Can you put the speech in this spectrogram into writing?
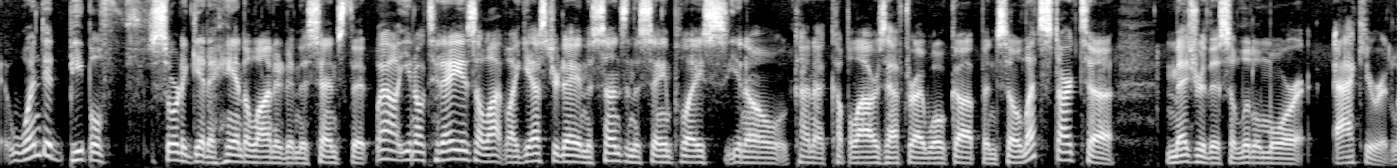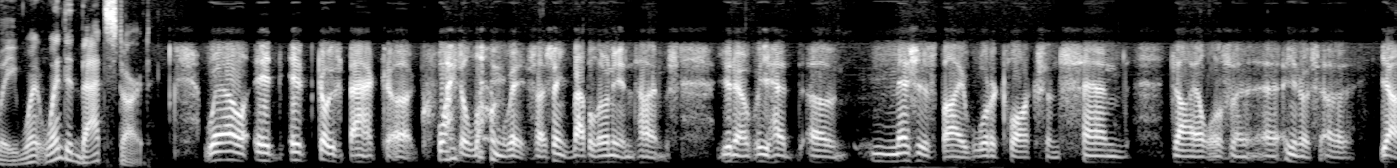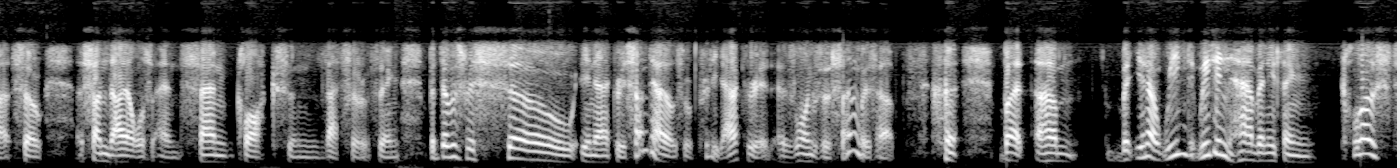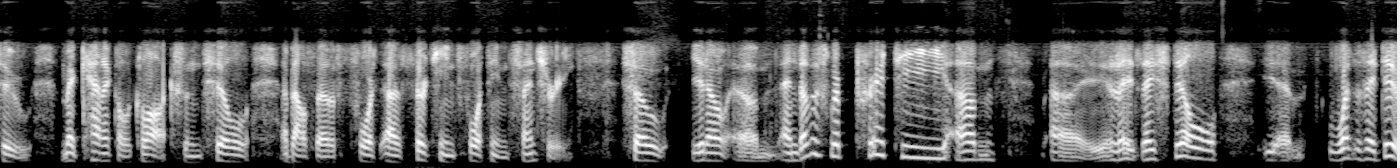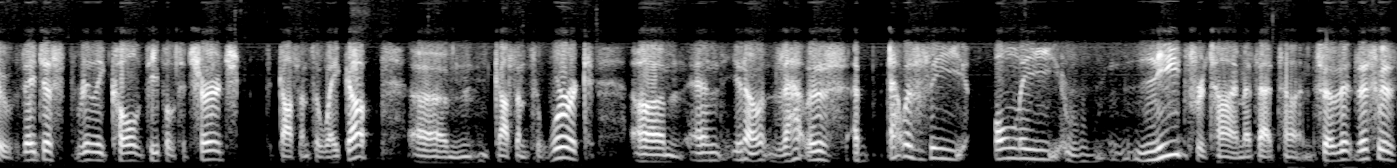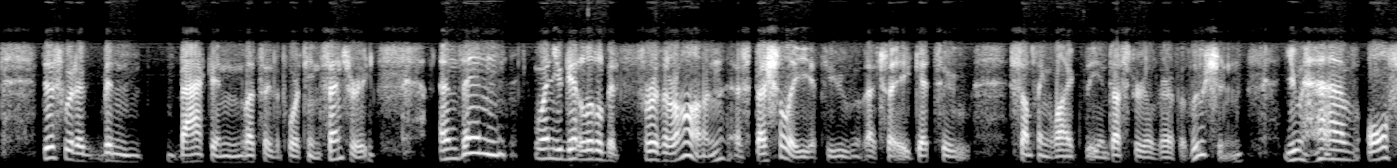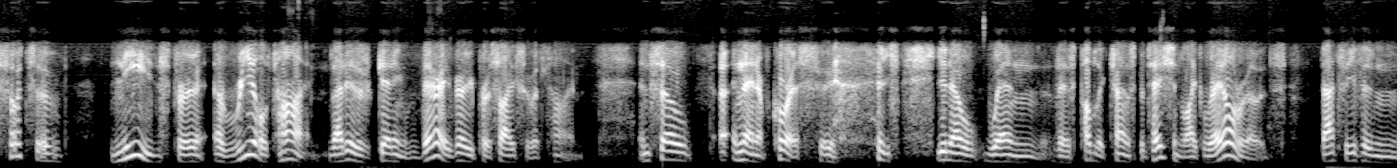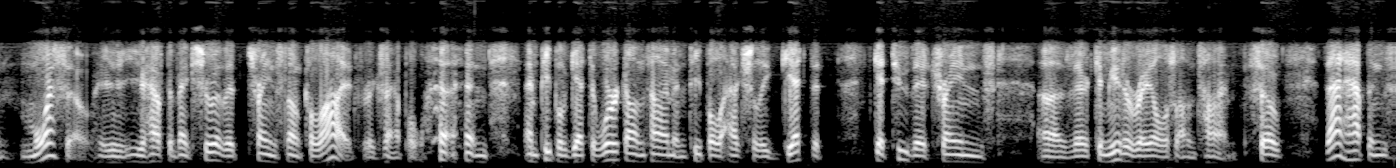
when did people f- sort of get a handle on it in the sense that, well, you know, today is a lot like yesterday and the sun's in the same place, you know, kind of a couple hours after I woke up. And so let's start to measure this a little more accurately. When, when did that start? Well, it, it goes back uh, quite a long ways. I think Babylonian times. You know, we had uh, measures by water clocks and sand dials, and uh, you know, uh, yeah, so uh, sundials and sand clocks and that sort of thing. But those were so inaccurate. Sundials were pretty accurate as long as the sun was up. but um, but you know, we we didn't have anything close to mechanical clocks until about the fourth, uh, 13th, 14th century. So you know, um, and those were pretty. Um, uh, they they still. Uh, what did they do? They just really called people to church, got them to wake up, um, got them to work, um, and you know that was a, that was the only need for time at that time. So th- this was this would have been back in let's say the 14th century. And then when you get a little bit further on, especially if you let's say get to something like the Industrial Revolution, you have all sorts of needs for a real time. That is getting very, very precise with time. And so, uh, and then of course, you know, when there's public transportation like railroads, that's even more so. You have to make sure that trains don't collide, for example, and and people get to work on time, and people actually get to get to their trains, uh, their commuter rails on time. So that happens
